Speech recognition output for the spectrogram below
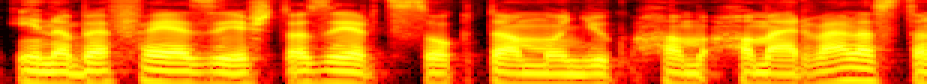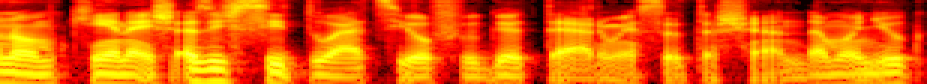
Én a befejezést azért szoktam mondjuk, ha, ha már választanom kéne, és ez is szituációfüggő természetesen, de mondjuk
